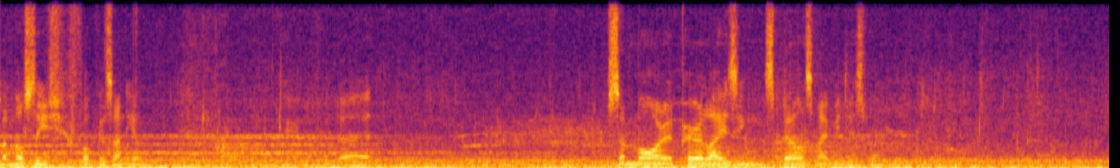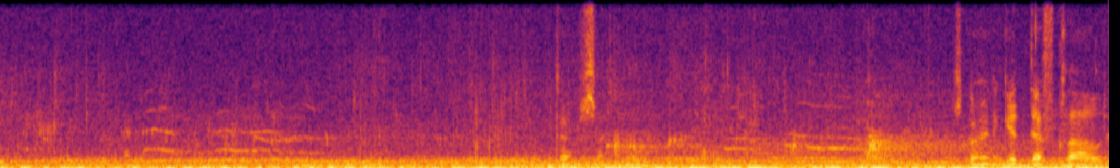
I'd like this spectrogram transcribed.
but mostly focus on healing. some more paralyzing spells might be useful. Let's go ahead and get Death Cloud.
